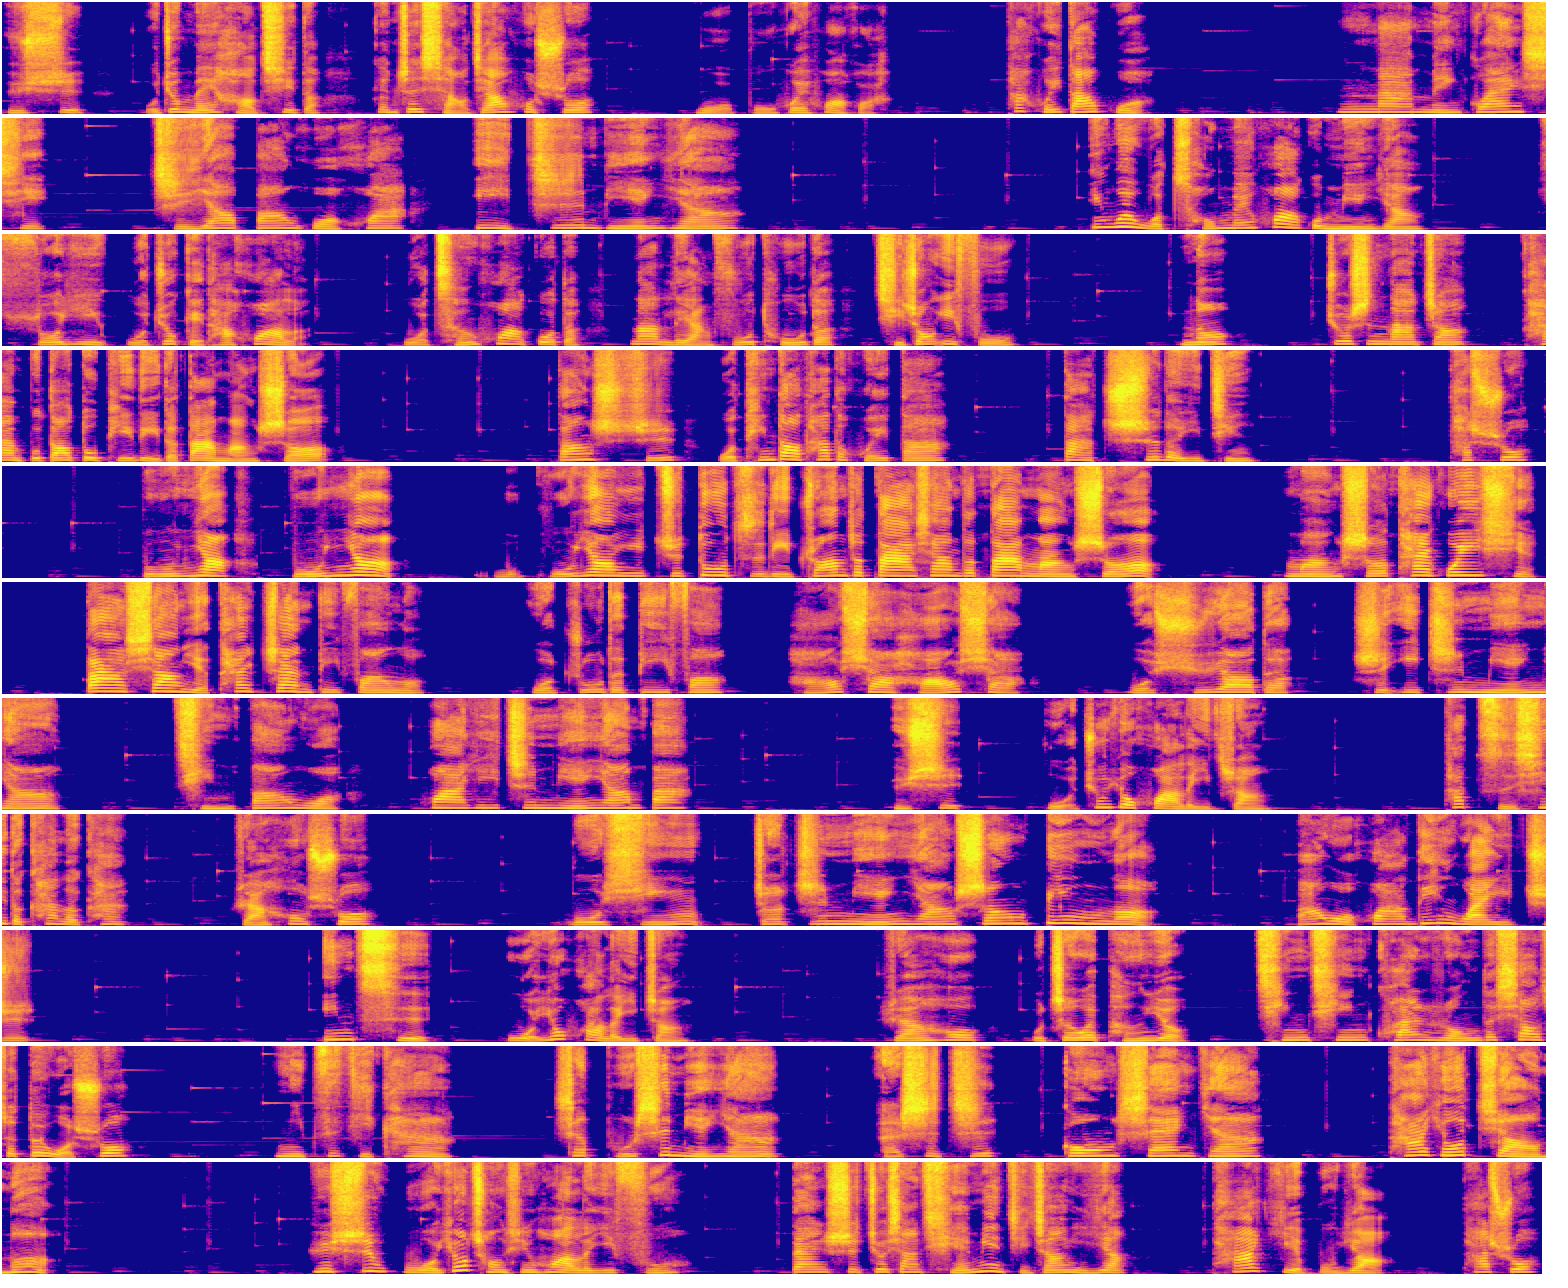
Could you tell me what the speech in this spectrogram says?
于是我就没好气的跟这小家伙说：“我不会画画。”他回答我：“那没关系，只要帮我画一只绵羊。”因为我从没画过绵羊，所以我就给他画了我曾画过的那两幅图的其中一幅。喏，就是那张看不到肚皮里的大蟒蛇。当时我听到他的回答，大吃了一惊。他说：“不要，不要，我不要一只肚子里装着大象的大蟒蛇。蟒蛇太危险，大象也太占地方了。我住的地方好小好小，我需要的。”是一只绵羊，请帮我画一只绵羊吧。于是我就又画了一张。他仔细的看了看，然后说：“不行，这只绵羊生病了，帮我画另外一只。”因此，我又画了一张。然后，我这位朋友轻轻宽容的笑着对我说：“你自己看，这不是绵羊，而是只公山羊，它有脚呢。”于是我又重新画了一幅，但是就像前面几张一样，他也不要。他说：“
